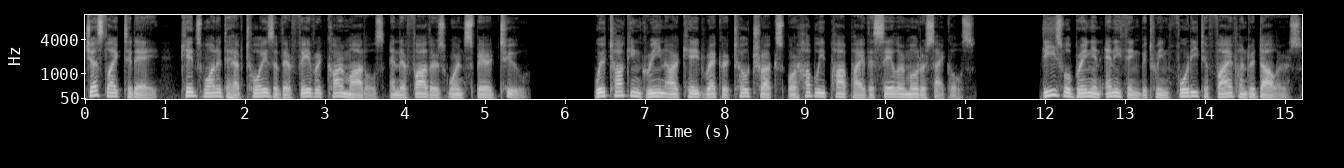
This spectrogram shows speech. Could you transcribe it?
Just like today, kids wanted to have toys of their favorite car models and their fathers weren't spared too. We're talking green arcade wrecker tow trucks or Hubley Popeye the Sailor motorcycles. These will bring in anything between 40 to $500.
